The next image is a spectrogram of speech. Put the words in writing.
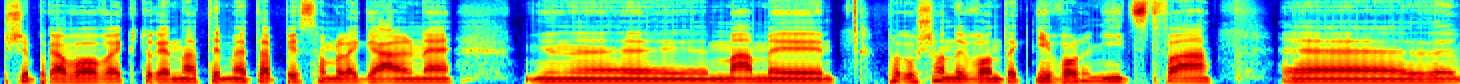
przyprawowe, które na tym etapie są legalne. E, mamy poruszony wątek niewolnictwa. E,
